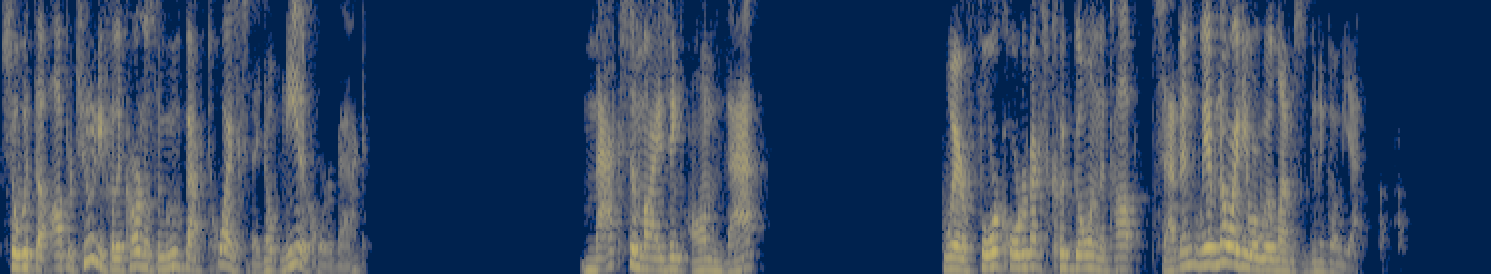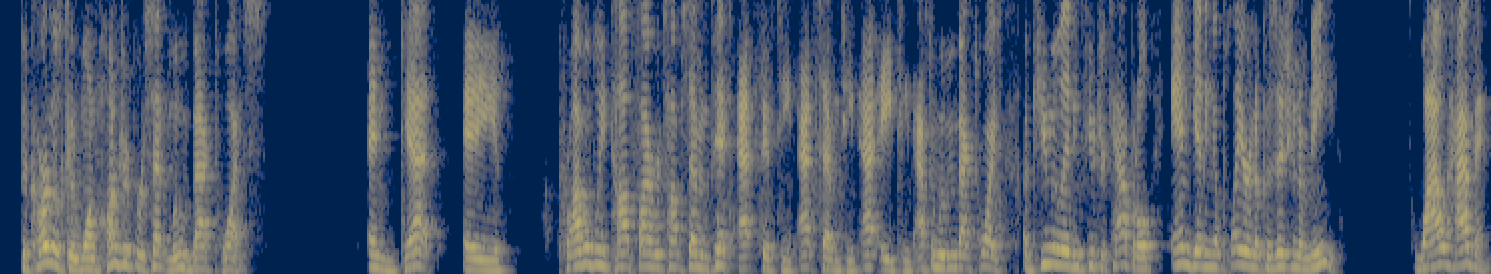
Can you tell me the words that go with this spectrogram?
So, with the opportunity for the Cardinals to move back twice because they don't need a quarterback, maximizing on that, where four quarterbacks could go in the top seven, we have no idea where Will Levis is going to go yet. The Cardinals could 100% move back twice and get a probably top five or top seven pick at 15, at 17, at 18, after moving back twice, accumulating future capital and getting a player in a position of need while having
